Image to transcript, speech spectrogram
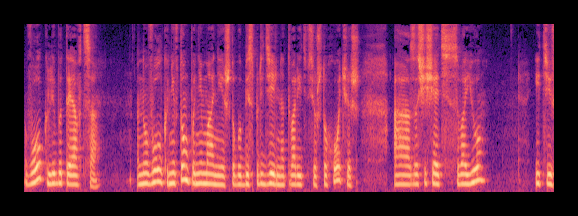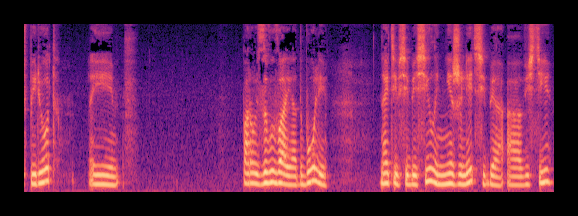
волк, либо ты овца. Но волк не в том понимании, чтобы беспредельно творить все, что хочешь, а защищать свое, идти вперед и порой завывая от боли, найти в себе силы, не жалеть себя, а вести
